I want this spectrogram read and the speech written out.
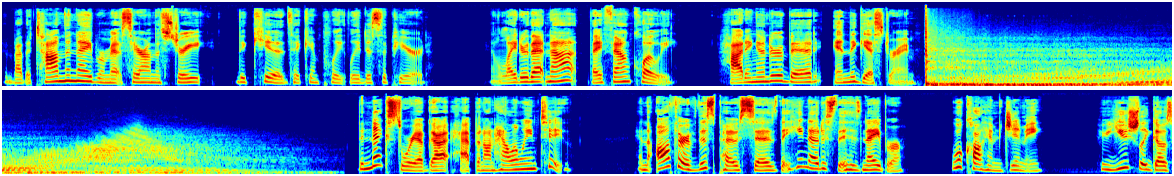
And by the time the neighbor met Sarah on the street, the kids had completely disappeared. And later that night, they found Chloe hiding under a bed in the guest room. The next story I've got happened on Halloween too. And the author of this post says that he noticed that his neighbor, we'll call him Jimmy, who usually goes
